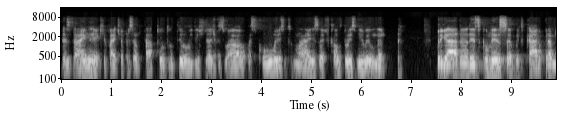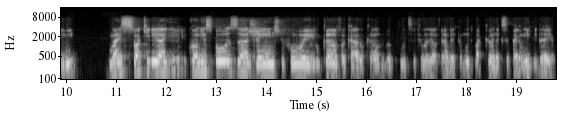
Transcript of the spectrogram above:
designer que vai te apresentar toda a tua identidade visual, com as cores e tudo mais, vai ficar uns 2 mil. Eu não. Obrigado, nesse começo é muito caro para mim, mas só que aí, com a minha esposa, a gente foi. O Canva, cara, o Canva, putz, aquilo ali é uma ferramenta muito bacana que você pega muita ideia.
